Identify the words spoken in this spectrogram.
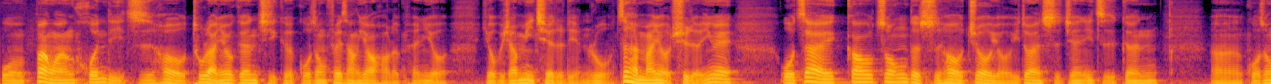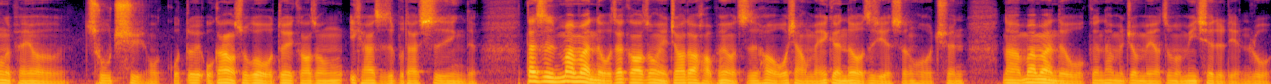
我办完婚礼之后，突然又跟几个国中非常要好的朋友有比较密切的联络，这还蛮有趣的，因为我在高中的时候就有一段时间一直跟。呃，国中的朋友出去，我我对我刚刚有说过，我对高中一开始是不太适应的，但是慢慢的我在高中也交到好朋友之后，我想每一个人都有自己的生活圈，那慢慢的我跟他们就没有这么密切的联络，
